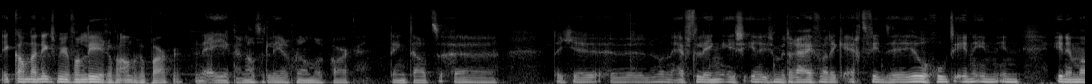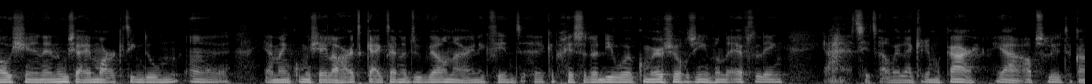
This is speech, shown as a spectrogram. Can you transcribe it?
ik kan daar niks meer van leren van andere parken? Nee, je kan altijd leren van andere parken. Ik denk dat, dat je, een Efteling is, is een bedrijf wat ik echt vind heel goed in, in, in, in emotion en hoe zij marketing doen. Ja, mijn commerciële hart kijkt daar natuurlijk wel naar. En ik vind, ik heb gisteren een nieuwe commercial gezien van de Efteling. Ja, het zit wel weer lekker in elkaar. Ja, absoluut. Daar kan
